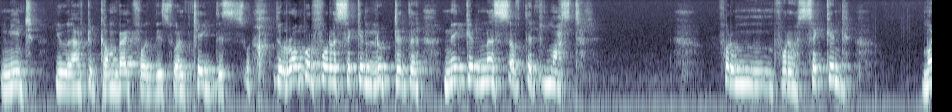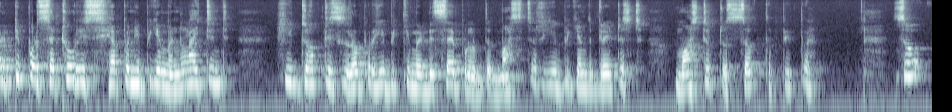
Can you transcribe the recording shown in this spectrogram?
need, you have to come back for this one. Take this. The robber for a second looked at the nakedness of that master. For, for a second, multiple satori's happened. He became enlightened. He dropped his roper. He became a disciple of the master. He became the greatest master to serve the people. So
